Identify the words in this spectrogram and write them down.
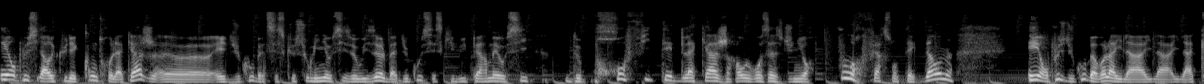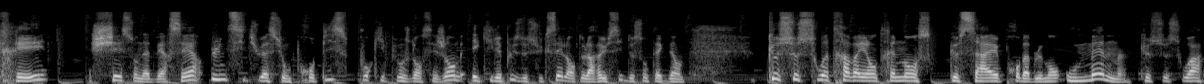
Et en plus, il a reculé contre la cage. Euh, et du coup, bah, c'est ce que soulignait aussi The Weasel. Bah, du coup, c'est ce qui lui permet aussi de profiter de la cage Raúl Rosas Jr. pour faire son takedown. Et en plus, du coup, bah, voilà, il a, il a, il a créé chez son adversaire une situation propice pour qu'il plonge dans ses jambes et qu'il ait plus de succès lors de la réussite de son takedown que ce soit travail à l'entraînement, que ça est probablement, ou même que ce soit,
